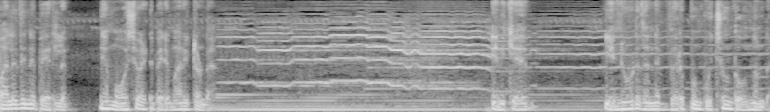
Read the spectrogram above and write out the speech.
പലതിന്റെ പേരിലും ഞാൻ മോശമായിട്ട് പെരുമാറിയിട്ടുണ്ട്. എനിക്ക് എന്നോട് തന്നെ വെറുപ്പും പുച്ഛവും തോന്നുന്നുണ്ട്.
